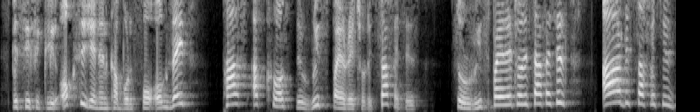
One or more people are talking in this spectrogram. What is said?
specifically oxygen and carbon four oxide, pass across the respiratory surfaces so respiratory surfaces are the surfaces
